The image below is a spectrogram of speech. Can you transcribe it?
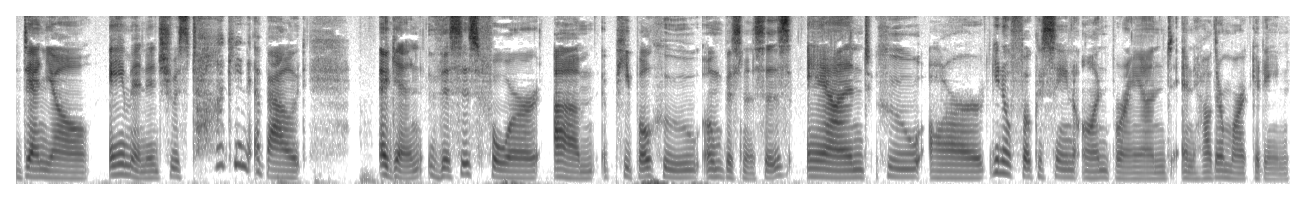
Danielle Amen, and she was talking about again, this is for um, people who own businesses and who are, you know, focusing on brand and how they're marketing.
